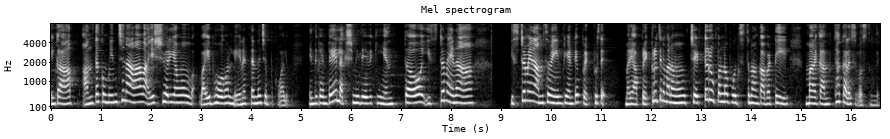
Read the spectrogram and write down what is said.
ఇంకా అంతకు మించిన ఐశ్వర్యం వైభోగం లేనట్టనే చెప్పుకోవాలి. ఎందుకంటే లక్ష్మీదేవికి ఎంతో ఇష్టమైన ఇష్టమైన అంశం ఏంటి అంటే ప్రకృతే. మరి ఆ ప్రకృతిని మనం చెట్టు రూపంలో పూజిస్తున్నాం కాబట్టి మనకంతా కలిసి వస్తుంది.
